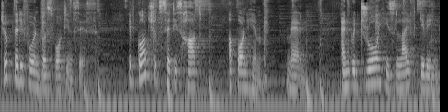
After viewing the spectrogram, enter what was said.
Job 34 and verse 14 says, If God should set his heart upon him, man, and withdraw his life giving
